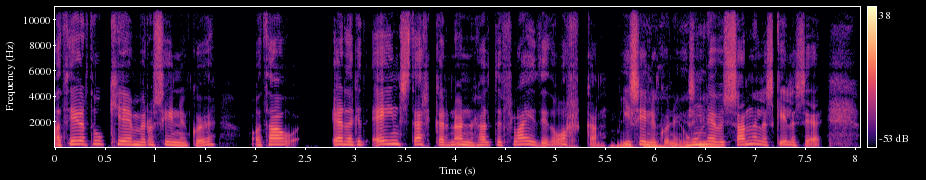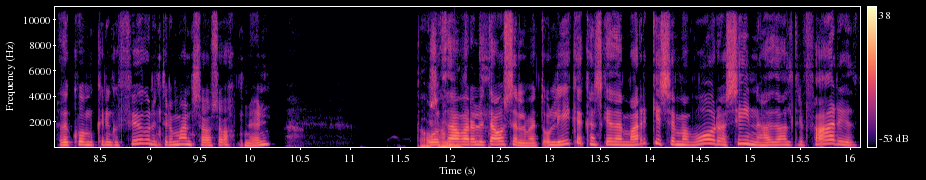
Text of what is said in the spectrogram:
Að þegar þú kemur á síningu og þá er það ekkert ein sterkar en önnur heldur flæðið orkan í síningunni. Og hún hefur sannlega skilað sér að það kom kringu 400 manns á þessu opnun. Og það var alveg dásalment og líka kannski það margir sem að voru að sína hafðu aldrei farið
